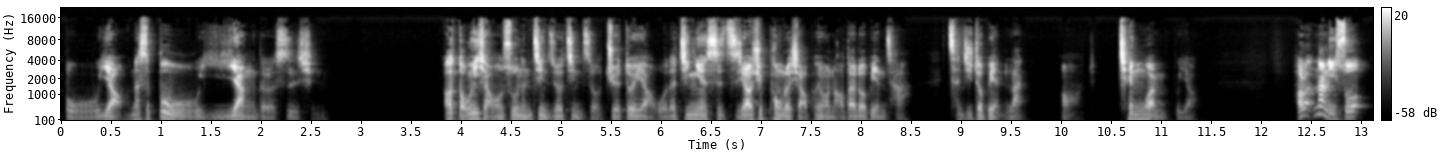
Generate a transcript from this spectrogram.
不要，那是不一样的事情。而、哦、抖音、小红书能禁止就禁止哦，绝对要。我的经验是，只要去碰了小朋友，脑袋都变差，成绩都变烂哦，千万不要。好了，那你说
